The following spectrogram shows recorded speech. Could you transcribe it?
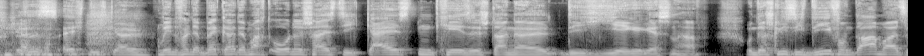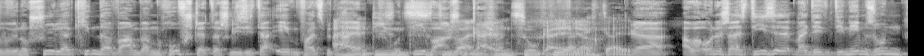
Das ist echt nicht geil. Auf jeden Fall der Bäcker, der macht ohne Scheiß die geilsten Käsestangerl, die ich je gegessen habe. Und da schließe ich die von damals, wo wir noch Schüler, Kinder waren beim Hofstädter, schließe ich da ebenfalls mit Alter, ein. die, sind, und die waren schon geil. schon so Die geil, waren ja. echt geil. Ja, aber ohne Scheiß, diese, weil die, die nehmen so einen,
